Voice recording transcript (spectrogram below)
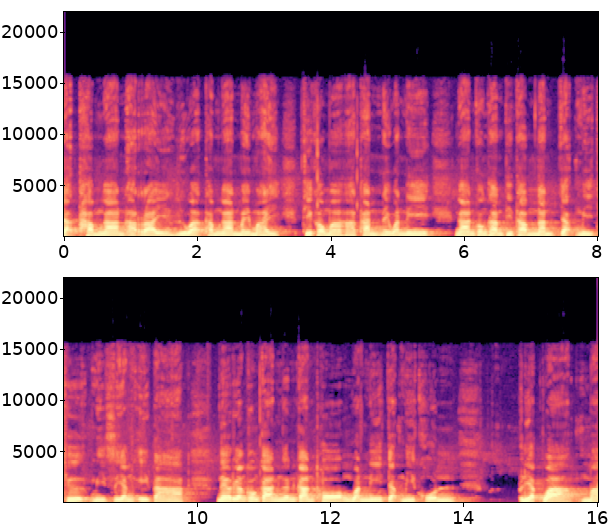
จะทำงานอะไร หรือว่าทำงานใหม่ๆ ที่เข้ามาหาท่านในวันนี้ งานของท่านที่ทำนั้นจะมีชื่อมีเสียงอีกตาในเรื่องของการเงินการทองวันนี้จะมีคน เรียกว่ามา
